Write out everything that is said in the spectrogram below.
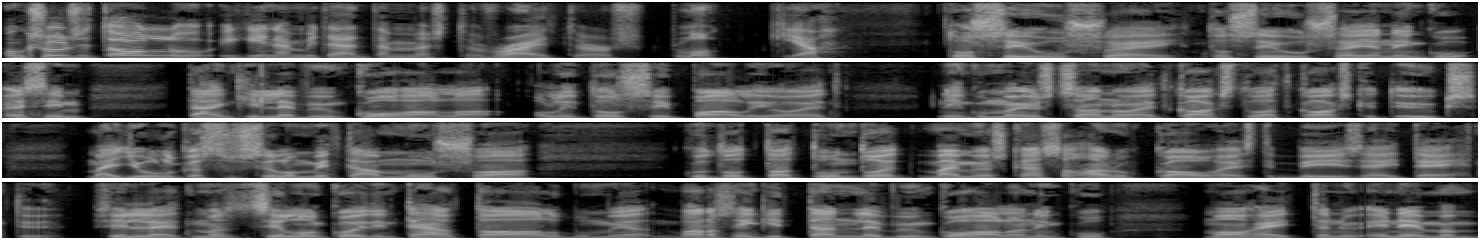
Onko sulla sitten ollut ikinä mitään tämmöistä writers-blokkia? Tosi usein, tosi usein. Ja niin kuin esim. tämänkin levyn kohdalla oli tosi paljon, että niin kuin mä just sanoin, että 2021 mä en julkaissut silloin mitään musaa, kun tota, tuntuu, että mä en myöskään saanut kauheasti biisejä tehtyä. Silleen, että mä silloin koitin tehdä albumia, varsinkin tämän levyn kohdalla niin kuin mä oon heittänyt enemmän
